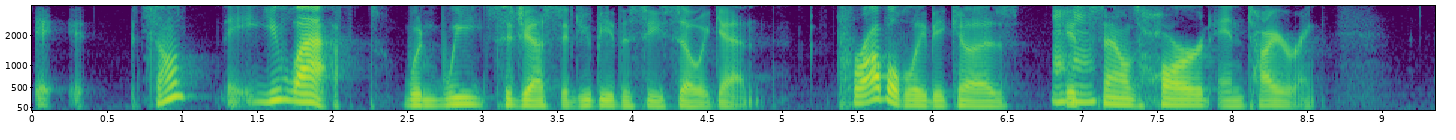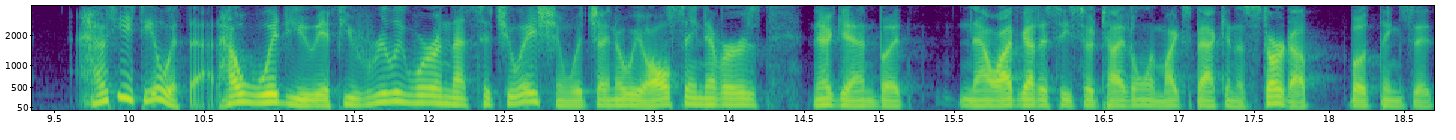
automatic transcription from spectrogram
It, it, it sounds you laughed when we suggested you be the CISO again, probably because mm-hmm. it sounds hard and tiring. How do you deal with that? How would you, if you really were in that situation, which I know we all say never again, but now I've got a CISO title and Mike's back in a startup both things that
